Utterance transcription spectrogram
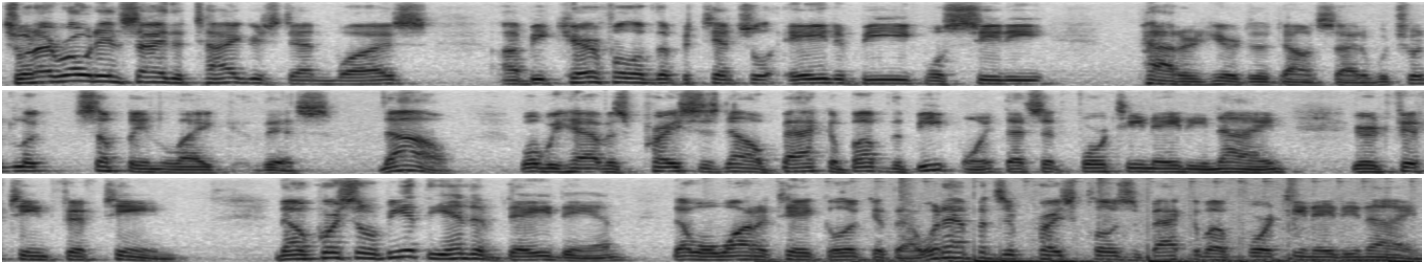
So what I wrote inside the Tiger's Den was uh, be careful of the potential A to B equals CD pattern here to the downside, which would look something like this. Now, what we have is prices now back above the B point. That's at 1489. You're at 1515. Now, of course, it'll be at the end of day, Dan, that we'll want to take a look at that. What happens if price closes back above 1489?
